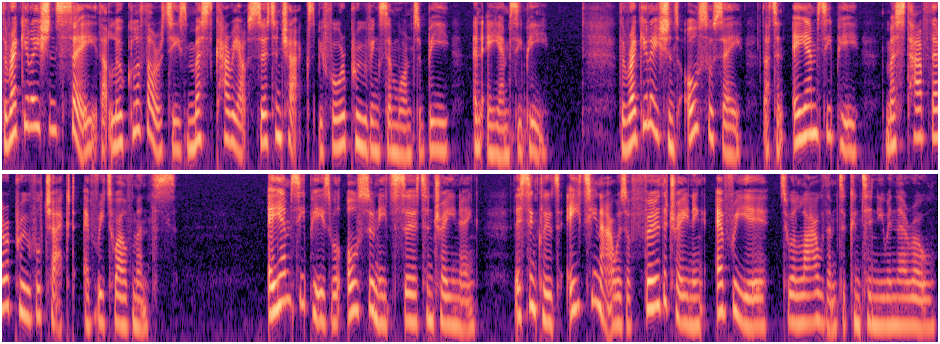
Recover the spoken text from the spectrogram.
The regulations say that local authorities must carry out certain checks before approving someone to be an AMCP. The regulations also say that an AMCP must have their approval checked every 12 months. AMCPs will also need certain training. This includes 18 hours of further training every year to allow them to continue in their role.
